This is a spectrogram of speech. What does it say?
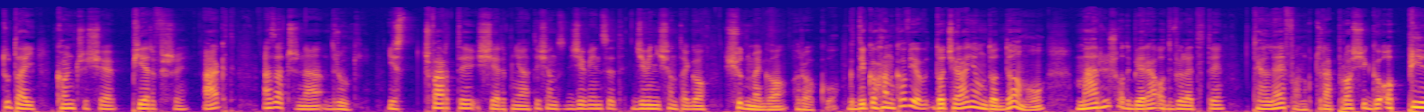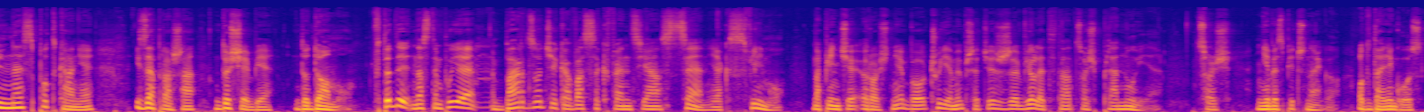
Tutaj kończy się pierwszy akt, a zaczyna drugi. Jest 4 sierpnia 1997 roku. Gdy kochankowie docierają do domu, Mariusz odbiera od Violetty telefon, która prosi go o pilne spotkanie i zaprasza do siebie do domu. Wtedy następuje bardzo ciekawa sekwencja scen, jak z filmu. Napięcie rośnie, bo czujemy przecież, że Violetta coś planuje, coś niebezpiecznego. Oddaje głos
